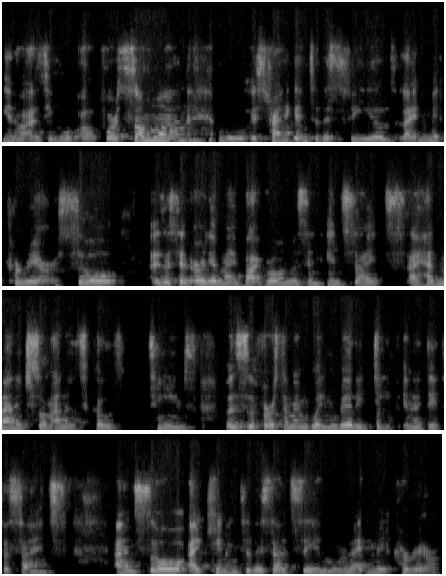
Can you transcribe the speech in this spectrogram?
you know, as you move up. For someone who is trying to get into this field like mid-career, so as I said earlier, my background was in insights. I had managed some analytical teams, but it's the first time I'm going really deep in a data science. And so I came into this, I'd say, more like mid career.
